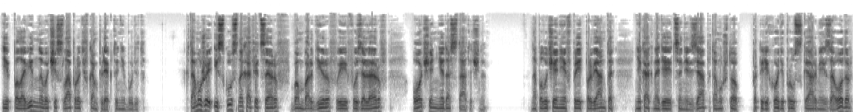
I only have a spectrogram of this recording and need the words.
и половинного числа против комплекта не будет. К тому же искусных офицеров, бомбардиров и фузелеров очень недостаточно. На получение впредь провианта никак надеяться нельзя, потому что по переходе прусской армии за Одер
